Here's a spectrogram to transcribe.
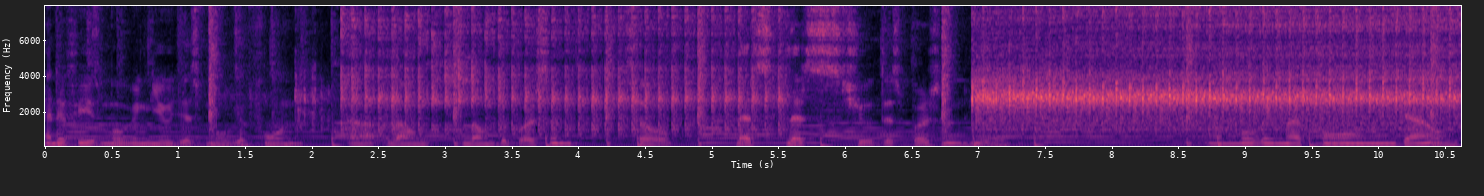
and if he's moving you just move your phone uh, along along the person. So let's let's shoot this person here. I'm moving my phone down.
